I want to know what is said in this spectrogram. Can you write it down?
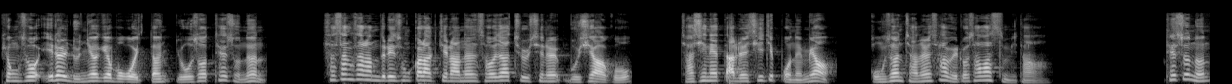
평소 이를 눈여겨보고 있던 요소 태수는 세상 사람들이 손가락질하는 서자 출신을 무시하고 자신의 딸을 시집 보내며 공손찬을 사위로 삼았습니다. 태수는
